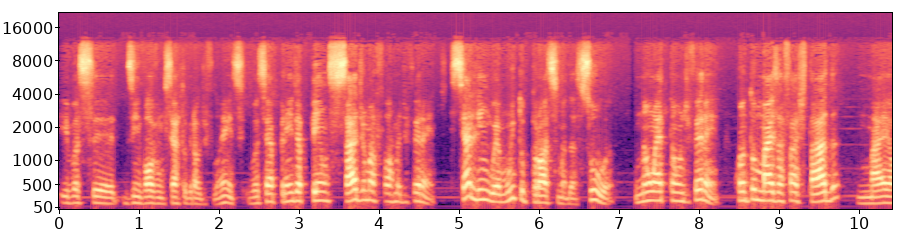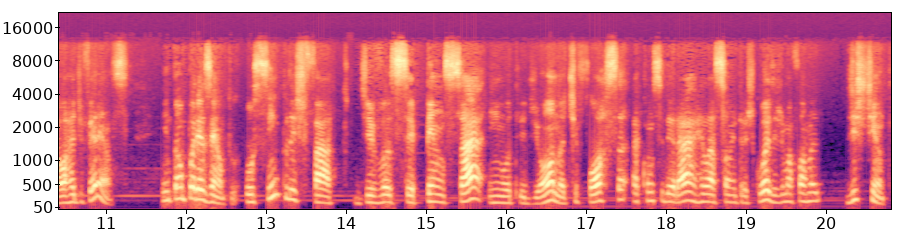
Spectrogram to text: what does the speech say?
e você desenvolve um certo grau de fluência, você aprende a pensar de uma forma diferente. Se a língua é muito próxima da sua, não é tão diferente. Quanto mais afastada, maior a diferença. Então, por exemplo, o simples fato de você pensar em outro idioma te força a considerar a relação entre as coisas de uma forma distinta.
